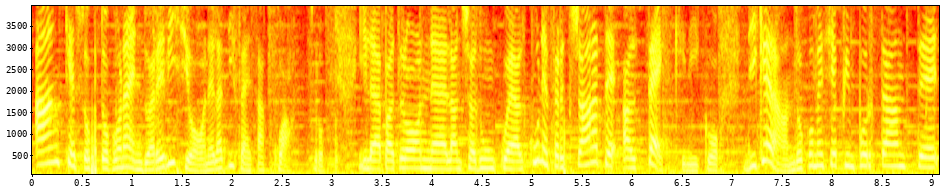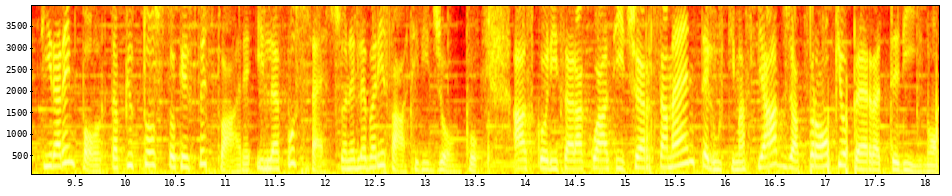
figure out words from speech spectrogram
anche sottoponendo a revisione la difesa a 4. Il patron lancia dunque alcune frecciate al tecnico, dichiarando come sia più importante tirare in porta piuttosto che effettuare il possesso nelle varie fasi di gioco. Ascoli sarà quasi certamente l'ultima spiaggia proprio per Tedino.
